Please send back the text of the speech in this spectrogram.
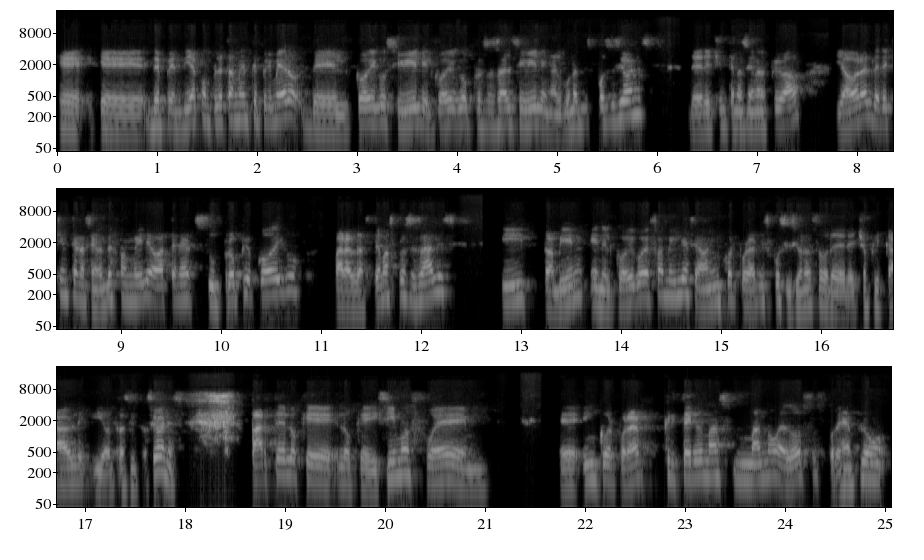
que, dependía completamente primero del Código Civil y el Código Procesal Civil en algunas disposiciones de derecho internacional privado, y ahora el derecho internacional de familia va a tener su propio código para los temas procesales y también en el Código de Familia se van a incorporar disposiciones sobre derecho aplicable y otras situaciones. Parte de lo que, lo que hicimos fue eh, incorporar criterios más, más novedosos. Por ejemplo,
